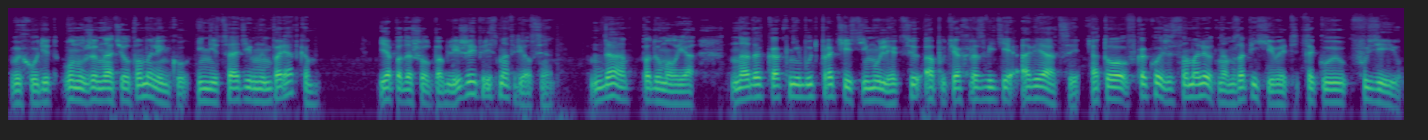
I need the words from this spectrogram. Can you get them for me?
Выходит, он уже начал помаленьку, инициативным порядком? Я подошел поближе и присмотрелся. «Да», — подумал я, — «надо как-нибудь прочесть ему лекцию о путях развития авиации, а то в какой же самолет нам запихиваете такую фузею?»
